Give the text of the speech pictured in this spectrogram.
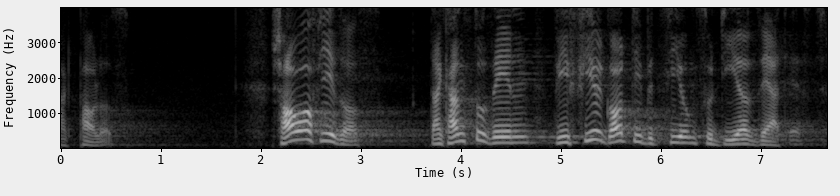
Fragt Paulus. Schau auf Jesus, dann kannst du sehen, wie viel Gott die Beziehung zu dir wert ist.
